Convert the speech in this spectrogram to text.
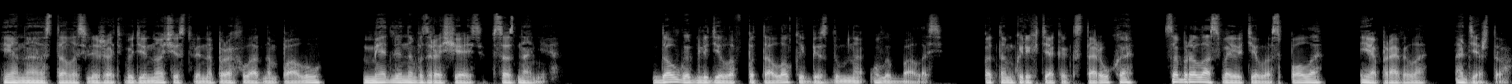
и она осталась лежать в одиночестве на прохладном полу, медленно возвращаясь в сознание. Долго глядела в потолок и бездумно улыбалась. Потом, кряхтя как старуха, собрала свое тело с пола и оправила одежду.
